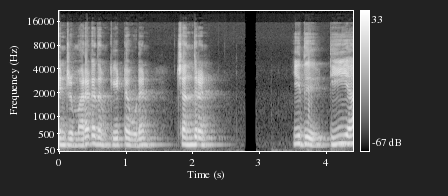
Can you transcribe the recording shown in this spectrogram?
என்று மரகதம் கேட்டவுடன் சந்திரன் இது டீயா?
